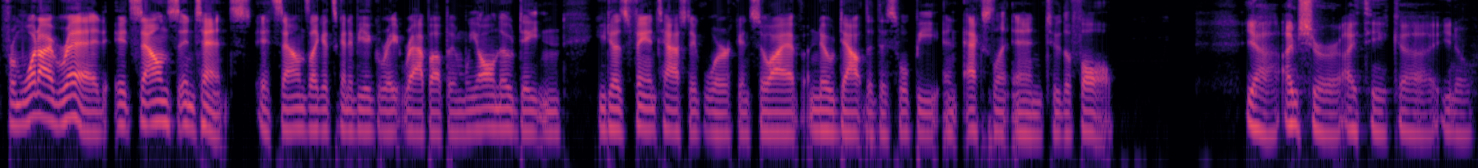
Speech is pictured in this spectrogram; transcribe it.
from what I read, it sounds intense. It sounds like it's going to be a great wrap up, and we all know Dayton. He does fantastic work, and so I have no doubt that this will be an excellent end to the fall. Yeah, I'm sure. I think uh, you know,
